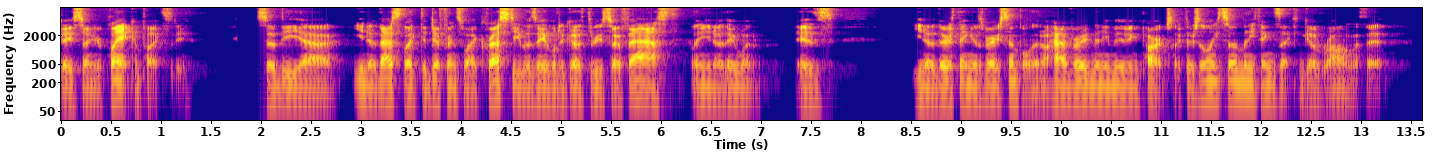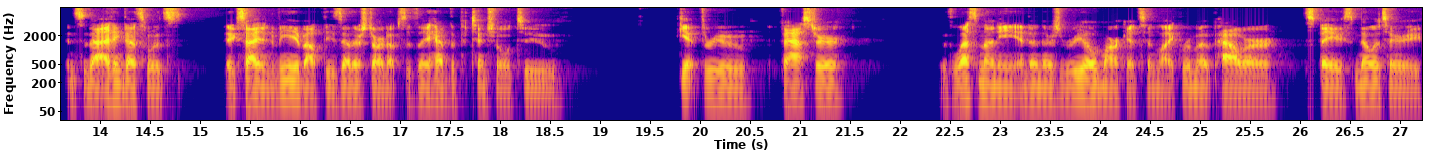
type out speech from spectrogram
based on your plant complexity. So the uh, you know that's like the difference why KRUSTY was able to go through so fast. You know they went is you know their thing is very simple. They don't have very many moving parts. Like there's only so many things that can go wrong with it and so that I think that's what's exciting to me about these other startups is they have the potential to get through faster with less money and then there's real markets in like remote power space military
